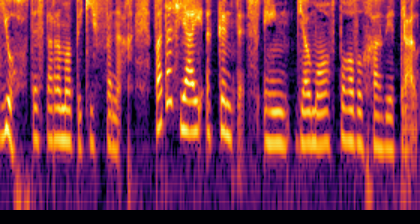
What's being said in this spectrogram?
"Joh, dis darem 'n bietjie vinnig." Wat as jy 'n kind is en jou ma of pa wil gou weer trou?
